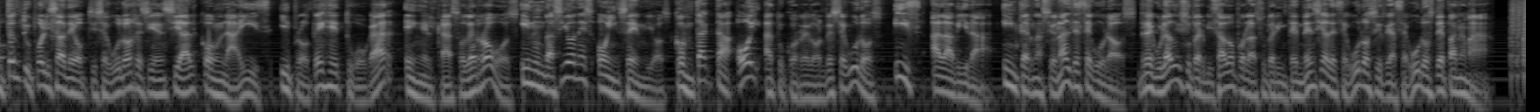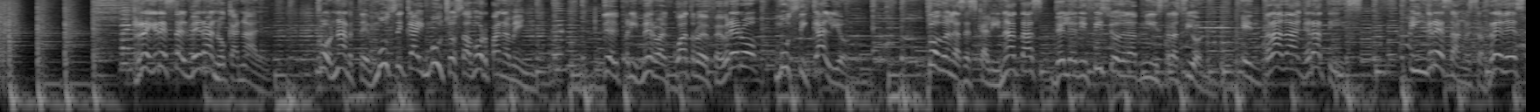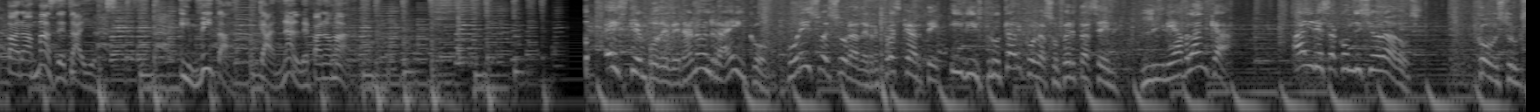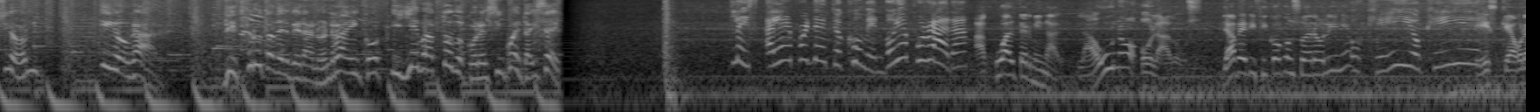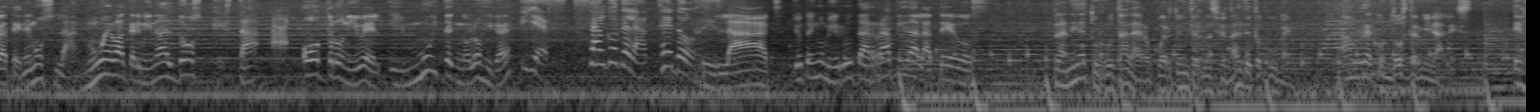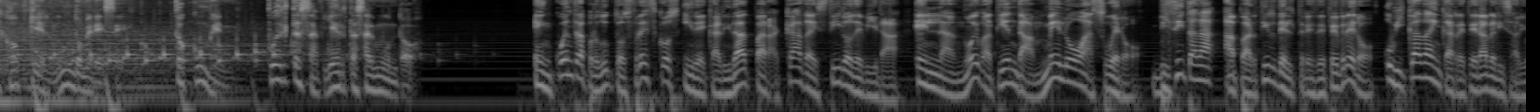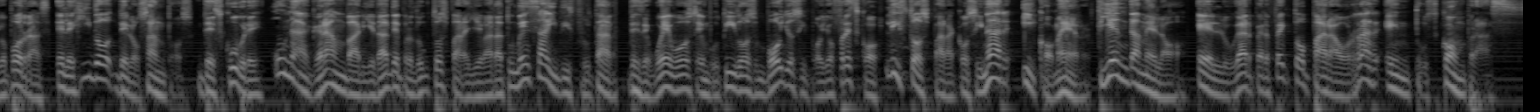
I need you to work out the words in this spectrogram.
Obtén tu póliza de OptiSeguro residencial con la IS y protege tu hogar en el caso de robos, inundaciones o incendios. Contacta hoy a tu corredor de seguros. IS a la vida, Internacional de Seguros, regulado y supervisado por la Superintendencia de Seguros y Reaseguros de Panamá. Regresa el verano canal, con arte, música y mucho sabor panameño. Del primero al 4 de febrero, Musicalio. Todo en las escalinatas del edificio de la administración. Entrada gratis. Ingresa a nuestras redes para más detalles. Invita Canal de Panamá. Es tiempo de verano en Raenco, por eso es hora de refrescarte y disfrutar con las ofertas en línea blanca, aires acondicionados, construcción y hogar. Disfruta del verano en Raenco y lleva todo con el 56. Please, al airport de Tocumen, voy apurada. ¿A cuál terminal? ¿La 1 o la 2? ¿Ya verificó con su aerolínea? Ok, ok. Es que ahora tenemos la nueva Terminal 2 que está a otro nivel y muy tecnológica, ¿eh? Yes, salgo de la T2. Relax, yo tengo mi ruta rápida a la T2. Planea tu ruta al Aeropuerto Internacional de Tocumen. Ahora con dos terminales. El hub que el mundo merece. Tocumen. Puertas abiertas al mundo. Encuentra productos frescos y de calidad para cada estilo de vida en la nueva tienda Melo Azuero. Visítala a partir del 3 de febrero, ubicada en carretera Belisario Porras, elegido de Los Santos. Descubre una gran variedad de productos para llevar a tu mesa y disfrutar, desde huevos, embutidos, bollos y pollo fresco, listos para cocinar y comer. Tienda Melo, el lugar perfecto para ahorrar en tus compras.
